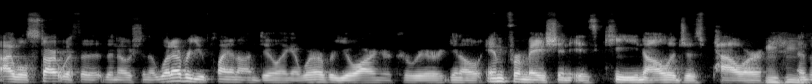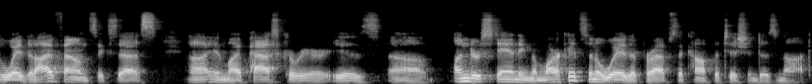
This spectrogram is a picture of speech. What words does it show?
I will start with the, the notion that whatever you plan on doing and wherever you are in your career, you know, information is key. Knowledge is power. Mm-hmm. And the way that I've found success uh, in my past career is uh, understanding the markets in a way that perhaps the competition does not.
